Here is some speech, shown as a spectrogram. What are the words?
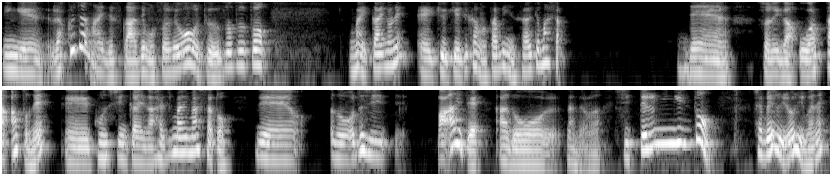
人間楽じゃないですか。でもそれをずっとずっと、毎回のね、休憩時間のたびにされてました。で、それが終わった後ね、えー、懇親会が始まりましたと。で、あの、私、まあ、あえて、あの、なんだろうな、知ってる人間と喋るよりはね、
